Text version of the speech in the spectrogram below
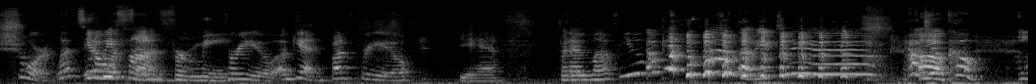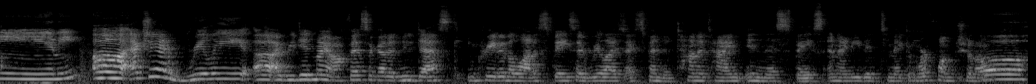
Sure. Let's It'll be with fun for me. for you. Again, fun for you. yeah, but I love you. Okay. I love you too. How'd Uh, you cope, Annie? Uh, actually, I had really. Uh, I redid my office. I got a new desk and created a lot of space. I realized I spend a ton of time in this space, and I needed to make it more functional. Oh,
